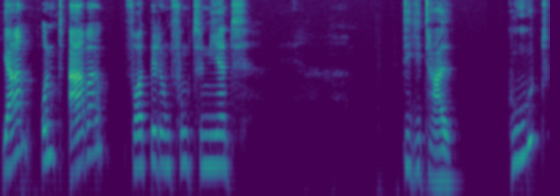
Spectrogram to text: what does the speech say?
ja, und aber Fortbildung funktioniert digital gut,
